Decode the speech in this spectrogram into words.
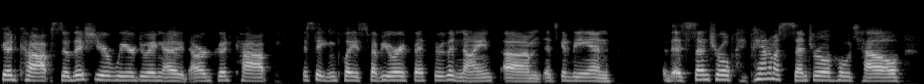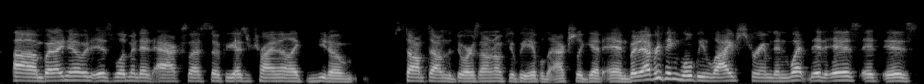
Good Cop. So this year we are doing a, our Good Cop. is taking place February 5th through the 9th. Um, it's going to be in the Central Panama Central Hotel, um, but I know it is limited access. So if you guys are trying to like you know stomp down the doors. I don't know if you'll be able to actually get in, but everything will be live streamed. And what it is, it is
